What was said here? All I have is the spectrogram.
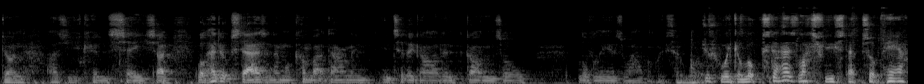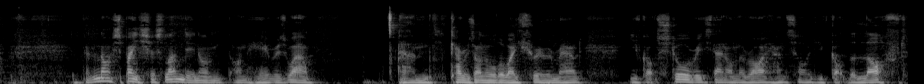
done as you can see. So we'll head upstairs and then we'll come back down in, into the garden. Garden's all lovely as well. So we'll just wiggle upstairs, last few steps up here. A nice spacious landing on, on here as well. Um, carries on all the way through and round. You've got storage then on the right hand side. You've got the loft.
